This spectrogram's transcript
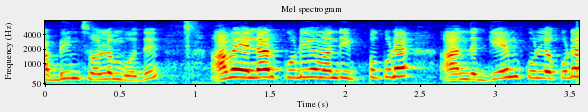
அப்படின்னு சொல்லும்போது அவன் எல்லார் கூடயும் வந்து இப்போ கூட அந்த கேம்குள்ளே கூட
